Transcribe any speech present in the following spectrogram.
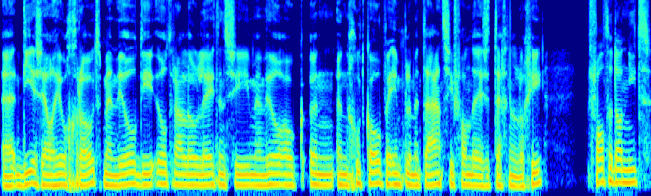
Uh, die is al heel groot. Men wil die ultra-low latency. Men wil ook een, een goedkope implementatie van deze technologie. Valt er dan niet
